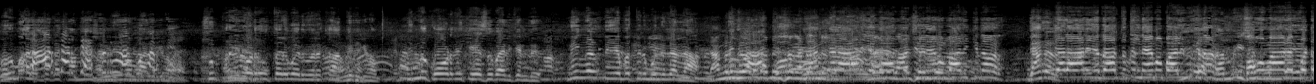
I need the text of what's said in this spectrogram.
ബഹുമാനപ്പെട്ട കമ്മീഷൻ നിയമം പാലിക്കണം. സുപ്രീം കോടതി ഉത്തരവ് വരുന്നവരെ കാത്തിരിക്കണം. ഇന്ന് കോടതി കേസ് പാലിക്കുന്നത് നിങ്ങൾ നിയമത്തിന് മുന്നിലല്ല. പാലിക്കുന്നവർ. ഞങ്ങളാണ് യഥാർത്ഥത്തിൽ നിയമം പാലിക്കുന്നത് ബഹുമാനപ്പെട്ട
